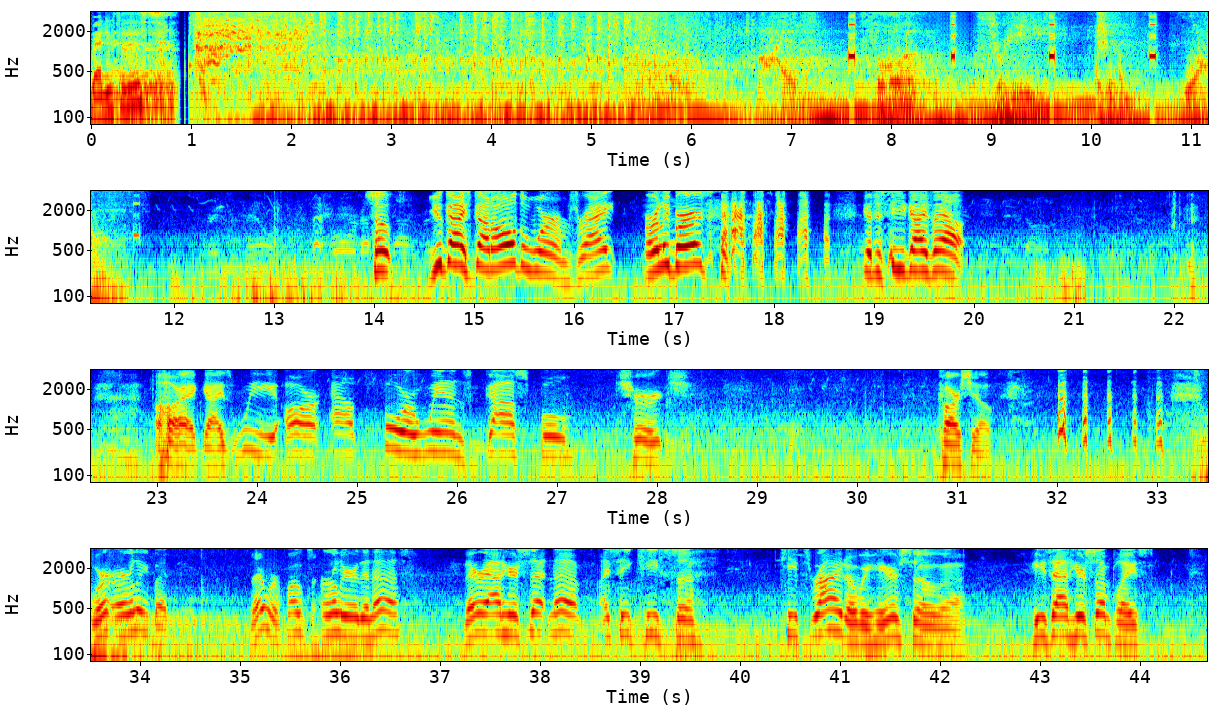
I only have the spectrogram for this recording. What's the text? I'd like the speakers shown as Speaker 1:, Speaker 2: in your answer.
Speaker 1: Ready for this?
Speaker 2: So you guys got all the worms, right? Early birds? Good to see you guys out. All right, guys, we are out Four Winds Gospel Church car show. We're early, but there were folks earlier than us. They're out here setting up. I see Keith's uh, Keith's ride over here, so uh, he's out here someplace.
